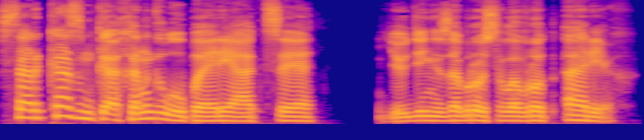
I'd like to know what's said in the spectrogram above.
«Сарказм, Кахан, глупая реакция». Юдини забросила в рот орех.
